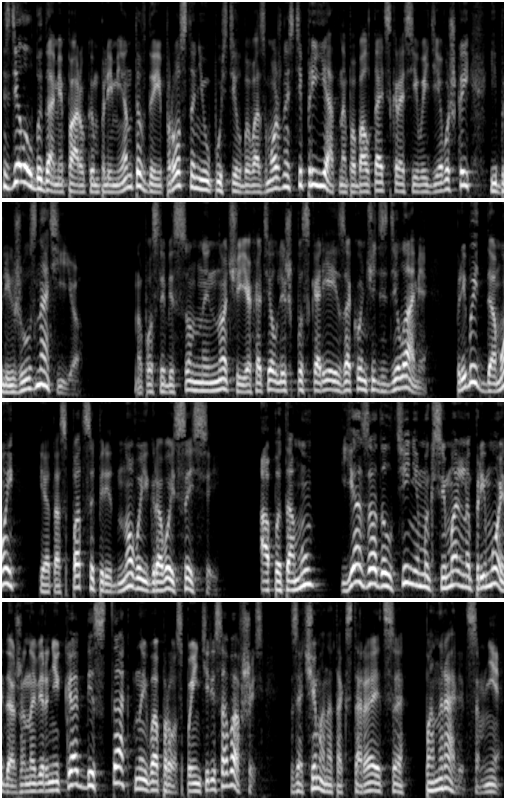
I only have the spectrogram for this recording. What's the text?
Сделал бы даме пару комплиментов, да и просто не упустил бы возможности приятно поболтать с красивой девушкой и ближе узнать ее. Но после бессонной ночи я хотел лишь поскорее закончить с делами, прибыть домой и отоспаться перед новой игровой сессией. А потому я задал Тине максимально прямой, даже наверняка бестактный вопрос, поинтересовавшись, зачем она так старается понравиться мне.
